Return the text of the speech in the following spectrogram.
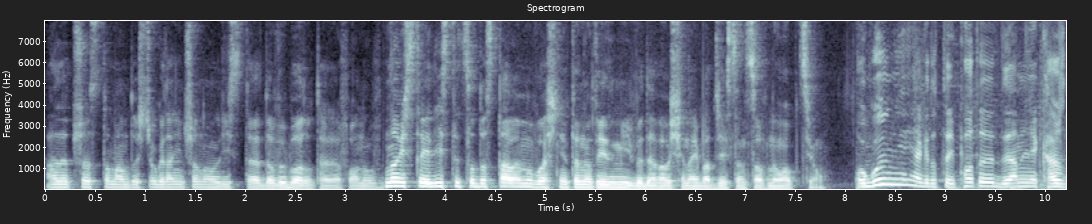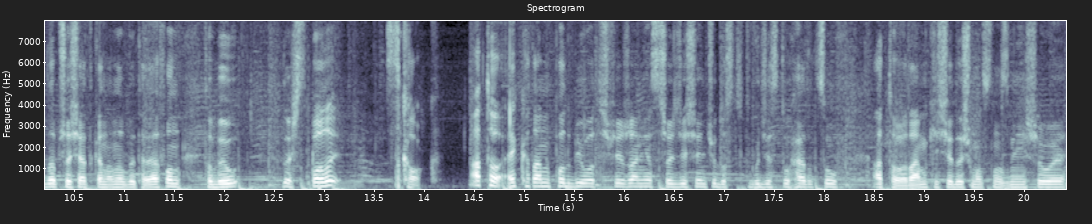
ale przez to mam dość ograniczoną listę do wyboru telefonów. No i z tej listy co dostałem, właśnie ten Realme wydawał się najbardziej sensowną opcją. Ogólnie jak do tej pory dla mnie każda przesiadka na nowy telefon to był dość spory skok. A to ekran podbił odświeżanie z 60 do 120 Hz, a to ramki się dość mocno zmniejszyły,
